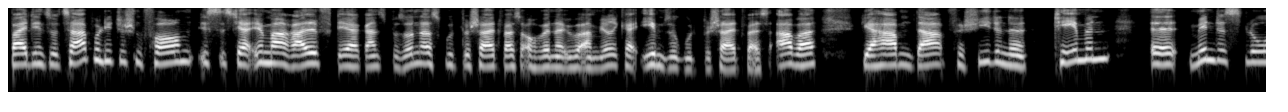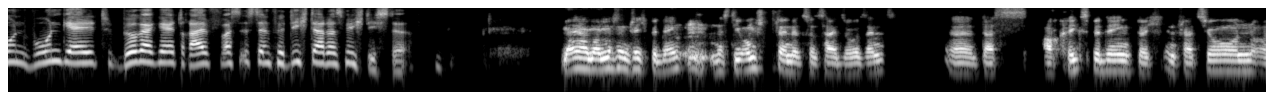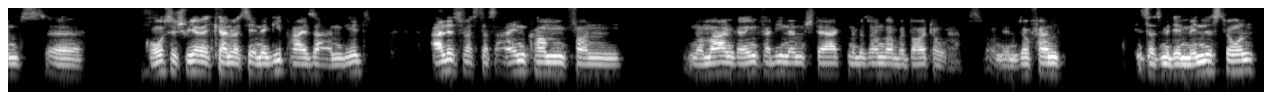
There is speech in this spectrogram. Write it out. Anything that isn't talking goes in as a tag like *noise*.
Bei den sozialpolitischen Formen ist es ja immer Ralf, der ganz besonders gut Bescheid weiß, auch wenn er über Amerika ebenso gut Bescheid weiß. Aber wir haben da verschiedene Themen, äh, Mindestlohn, Wohngeld, Bürgergeld. Ralf, was ist denn für dich da das Wichtigste? Naja, man muss natürlich bedenken, dass die Umstände zurzeit so sind, äh, dass auch kriegsbedingt durch Inflation und äh, große Schwierigkeiten, was die Energiepreise angeht, alles, was das Einkommen von normalen Geringverdienern stärkt, eine besondere Bedeutung hat. Und insofern ist das mit dem Mindestlohn,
